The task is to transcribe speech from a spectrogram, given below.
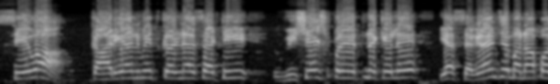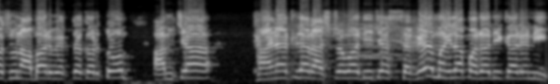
सेवा कार्यान्वित करण्यासाठी विशेष प्रयत्न केले. या सगळ्यांचे मनापासून आभार व्यक्त करतो. आमच्या ठाण्यातल्या राष्ट्रवादीच्या सगळ्या महिला पदाधिकाऱ्यांनी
